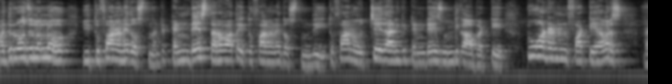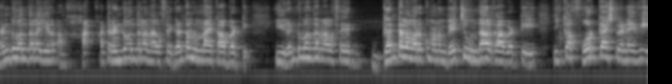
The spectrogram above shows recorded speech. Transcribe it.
పది రోజులలో ఈ తుఫాన్ అనేది వస్తుంది. అంటే టెన్ డేస్ తర్వాత ఈ తుఫాన్ అనేది వస్తుంది. ఈ తుఫాన్ వచ్చేదానికి టెన్ డేస్ ఉంది కాబట్టి two hundred and forty hours రెండు వందల అంటే రెండు వందల నలభై గంటలు ఉన్నాయి కాబట్టి ఈ రెండు వందల నలభై గంటల వరకు మనం వేచి ఉండాలి కాబట్టి ఇంకా ఫోర్కాస్ట్లు అనేవి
